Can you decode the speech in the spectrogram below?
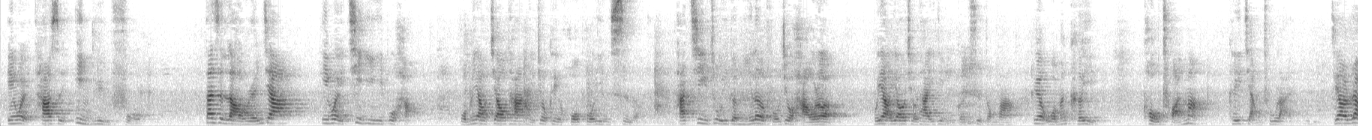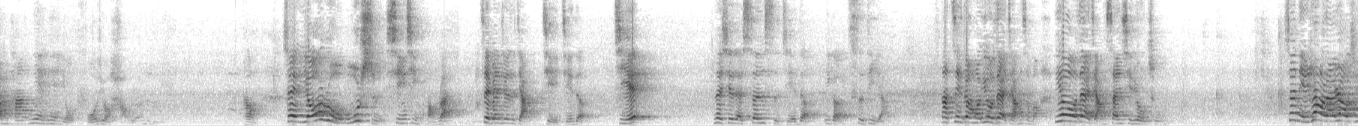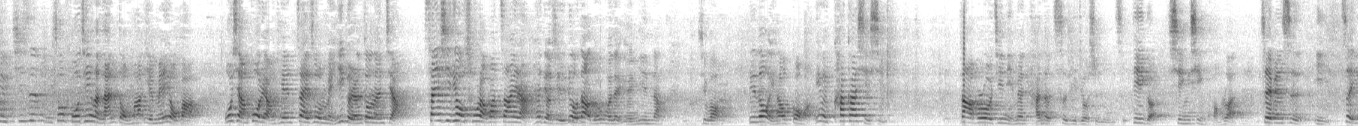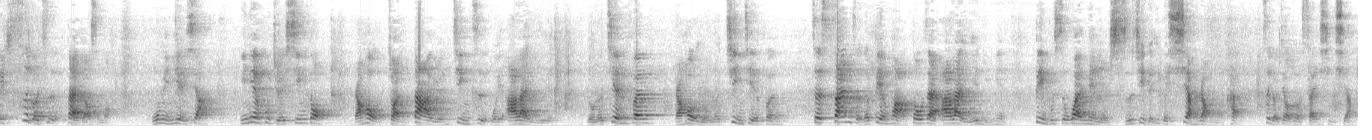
因为它是应运佛，但是老人家因为记忆力不好，我们要教他，你就可以活泼应试了。他记住一个弥勒佛就好了，不要要求他一定五个字，懂吗？因为我们可以口传嘛。可以讲出来，只要让他念念有佛就好了。好，所以有辱无始，心性狂乱。这边就是讲解结的结，那些的生死劫的一个次第啊。那这段话又在讲什么？又在讲三系六出。所以你绕来绕去，其实你说佛经很难懂吗？也没有吧。我想过两天在座每一个人都能讲三系六出了，哇摘了，还了解六道轮回的原因呐。是不？你拢也要讲啊，因为卡卡西西，大般若经里面谈的次第就是如此。第一个心性狂乱，这边是以这一四个字代表什么？无名业相，一念不觉心动，然后转大圆净智为阿赖耶，有了见分，然后有了境界分，这三者的变化都在阿赖耶里面，并不是外面有实际的一个相让我们看，这个叫做三细相。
